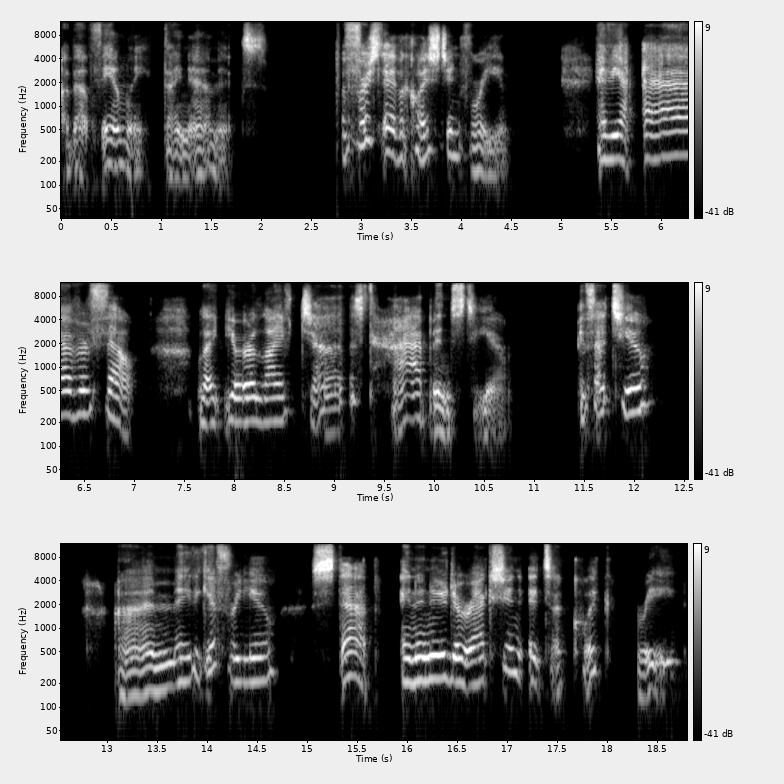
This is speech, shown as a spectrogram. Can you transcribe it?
about family dynamics. But first, I have a question for you. Have you ever felt like your life just happens to you? If that's you, I made a gift for you. Step in a new direction. It's a quick read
